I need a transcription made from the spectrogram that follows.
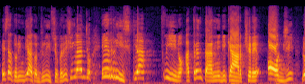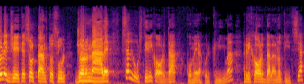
è stato rinviato a giudizio per riciclaggio e rischia fino a 30 anni di carcere. Oggi lo leggete soltanto sul giornale. Sallusti ricorda com'era quel clima, ricorda la notizia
